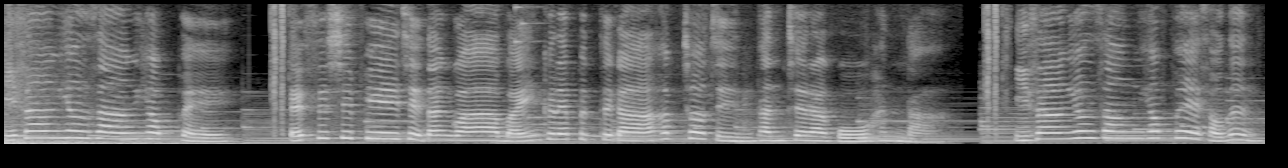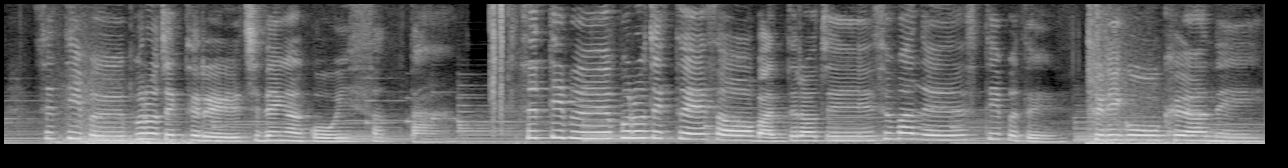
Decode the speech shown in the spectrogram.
이상현상협회 SCP 재단과 마인크래프트가 합쳐진 단체라고 한다. 이상현상협회에서는 스티브 프로젝트를 진행하고 있었다. 스티브 프로젝트에서 만들어진 수많은 스티브들, 그리고 그 안에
